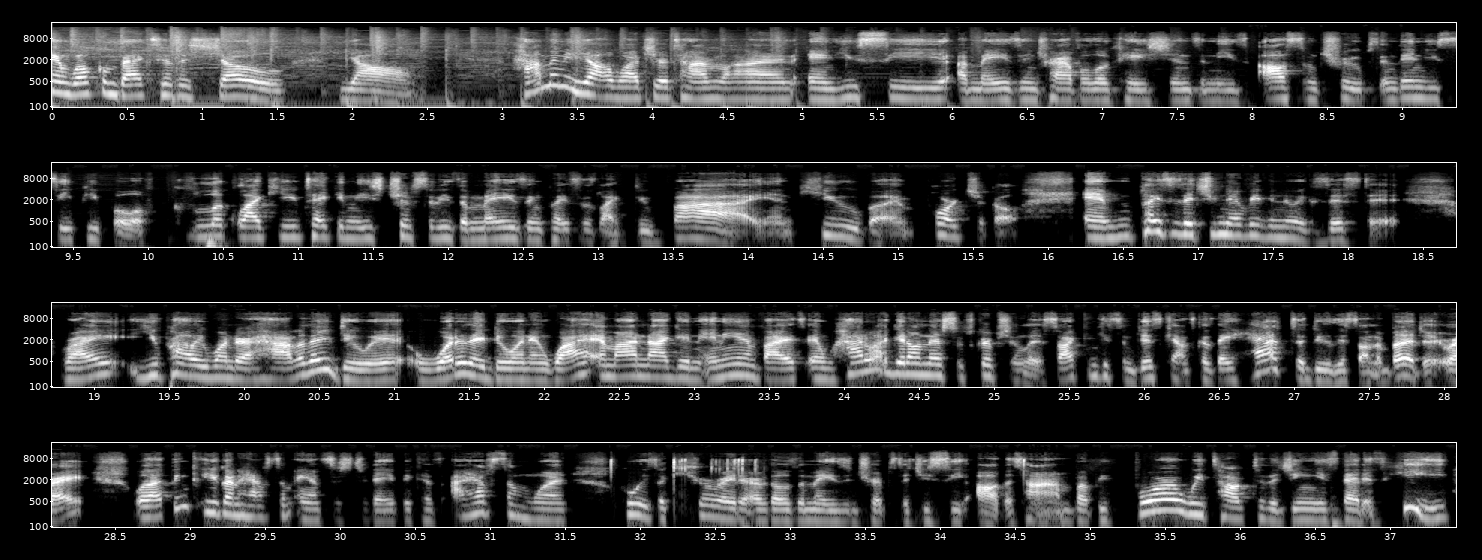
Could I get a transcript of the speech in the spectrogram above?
And welcome back to the show, y'all. How many y'all watch your timeline and you see amazing travel locations and these awesome troops, and then you see people look like you taking these trips to these amazing places like Dubai and Cuba and Portugal and places that you never even knew existed, right? You probably wonder how do they do it? What are they doing? And why am I not getting any invites? And how do I get on their subscription list so I can get some discounts because they have to do this on a budget, right? Well, I think you're going to have some answers today because I have someone who is a curator of those amazing trips that you see all the time. But before we talk to the genius that is he,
